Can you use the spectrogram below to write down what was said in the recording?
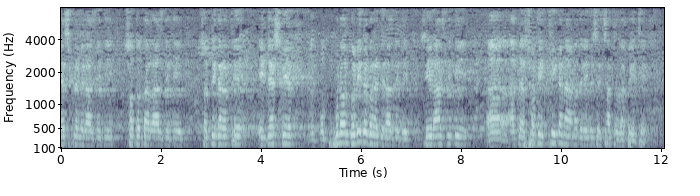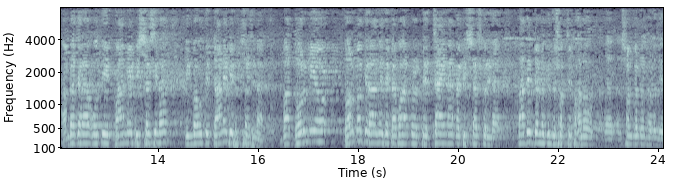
দেশপ্রেমের রাজনীতি, সততার রাজনীতি, সত্যিকার অর্থে এই দেশকে পুনর্গঠিত করার যে রাজনীতি, সেই রাজনীতি আপনার সঠিক ঠিকানা আমাদের এই দেশের ছাত্ররা পেয়েছে। আমরা যারা অতি বামে বিশ্বাসী না, কিংবা অতি ডানে বিশ্বাসী না, বা ধর্মীয় ধর্মকে রাজনীতি ব্যবহার করতে চাই না বা বিশ্বাস করি না তাদের জন্য কিন্তু সবচেয়ে ভালো সংগঠন হলো যে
